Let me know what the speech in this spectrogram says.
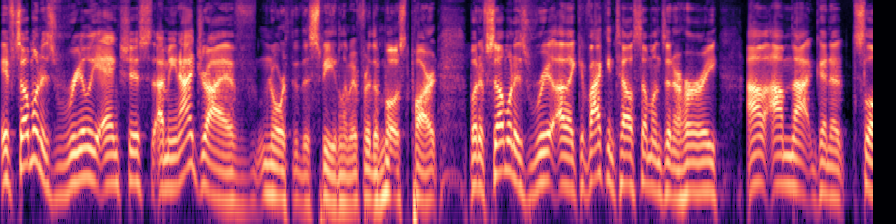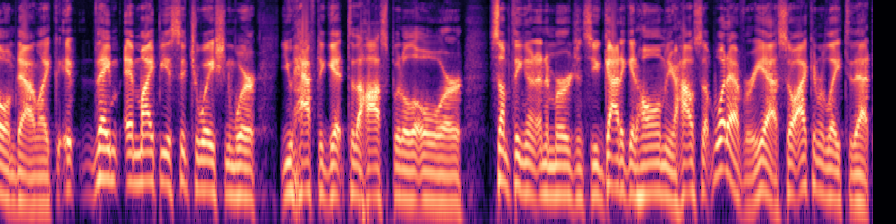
if someone is really anxious, I mean, I drive north of the speed limit for the most part. But if someone is real, like, if I can tell someone's in a hurry, I'm, I'm not gonna slow them down. Like, if they, it might be a situation where you have to get to the hospital or something, an emergency. You got to get home, your house up, whatever. Yeah, so I can relate to that.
